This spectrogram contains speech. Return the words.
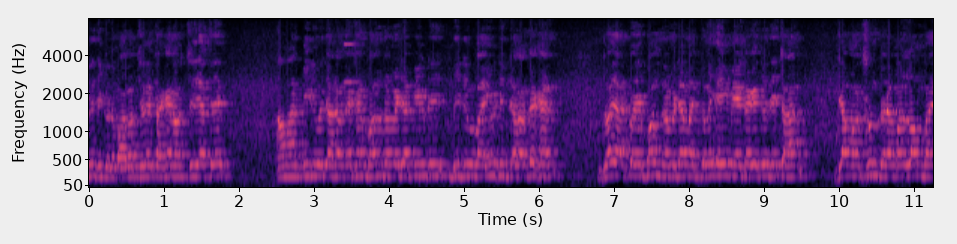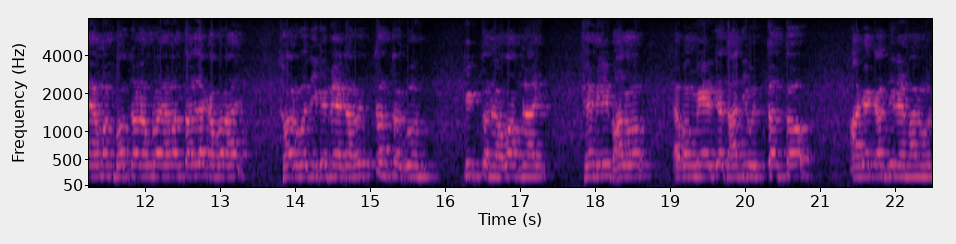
যদি কোনো ভালো ছেলে থাকেন অস্ট্রেলিয়াতে, আমার ভিডিও যারা দেখেন, বন্ধ মিডিয়া বিউটি ভিডিও বা ইউটিউব যারা দেখেন, দয়া করে বন্ধ মিডিয়ার মাধ্যমে এই মেয়েটাকে যদি চান যেমন সুন্দর, এমন লম্বা, এমন ভদ্র, নম্র, এমন তার লেখাপড়ায় সর্বদিকে মেয়েটার অত্যন্ত গুণ, কীর্তনে অভাব নাই ফ্যামিলি ভালো, এবং মেয়ের যে দাদি অত্যন্ত আগেকার দিনের মানুষ,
